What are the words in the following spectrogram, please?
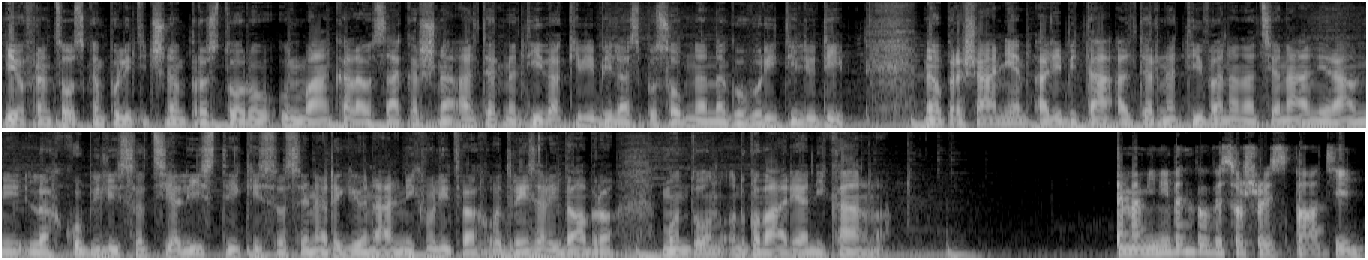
je v francoskem političnem prostoru umankala vsakršna alternativa, ki bi bila sposobna nagovoriti ljudi. Na vprašanje, ali bi ta alternativa na nacionalni ravni lahko bili socialisti, ki so se na regionalnih volitvah odrezali dobro, Mondon odgovarja nikalno. I mean, even though the Socialist Party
